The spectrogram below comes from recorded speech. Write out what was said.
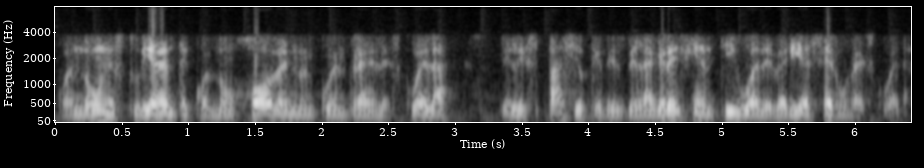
Cuando un estudiante, cuando un joven no encuentra en la escuela el espacio que desde la Grecia antigua debería ser una escuela,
